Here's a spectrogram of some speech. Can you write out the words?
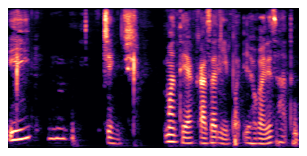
E, gente, manter a casa limpa e organizada.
